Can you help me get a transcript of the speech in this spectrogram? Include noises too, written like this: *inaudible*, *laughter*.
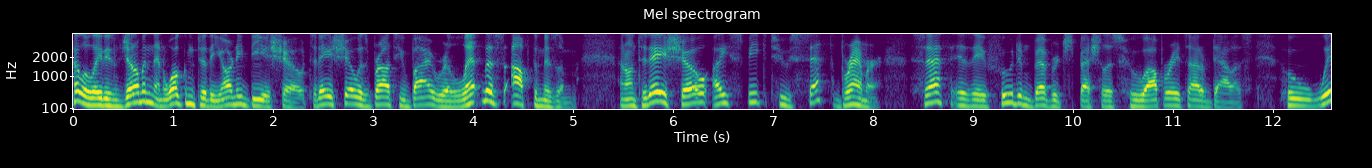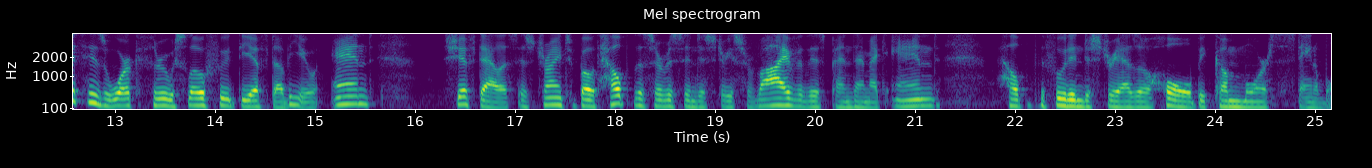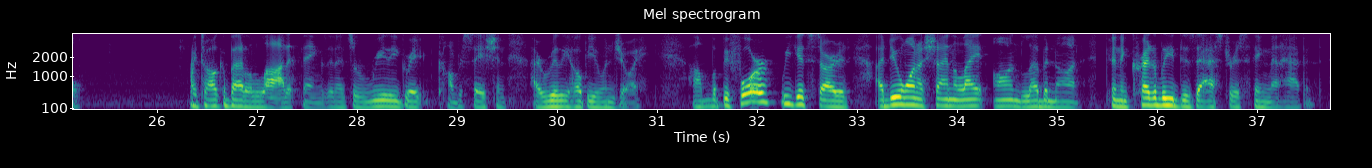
Hello, ladies and gentlemen, and welcome to the Arnie Diaz Show. Today's show is brought to you by Relentless Optimism. And on today's show, I speak to Seth Brammer. Seth is a food and beverage specialist who operates out of Dallas, who, with his work through Slow Food DFW and Shift Dallas, is trying to both help the service industry survive this pandemic and help the food industry as a whole become more sustainable. I talk about a lot of things, and it's a really great conversation. I really hope you enjoy. Um, but before we get started, I do want to shine a light on Lebanon, an incredibly disastrous thing that happened.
